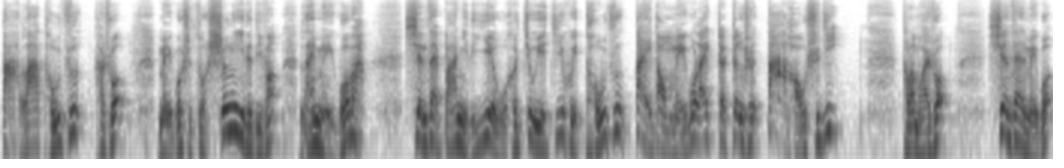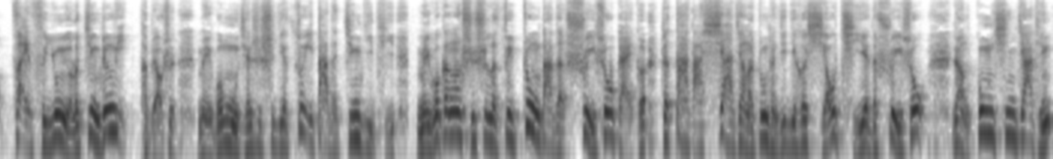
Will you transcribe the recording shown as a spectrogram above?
大拉投资，他说：“美国是做生意的地方，来美国吧。现在把你的业务和就业机会、投资带到美国来，这正是大好时机。”特朗普还说。现在的美国再次拥有了竞争力。他表示，美国目前是世界最大的经济体。美国刚刚实施了最重大的税收改革，这大大下降了中产阶级和小企业的税收，让工薪家庭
